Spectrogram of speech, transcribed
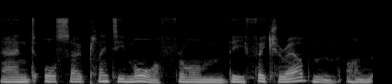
and also plenty more from the feature album on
